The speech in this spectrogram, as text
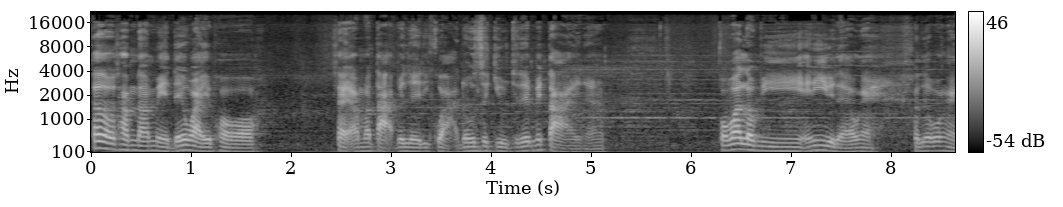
้าเราทำดาเมจได้ไวพอใส่อมตะไปเลยดีกว่า โดนสกิลจะได้ไม่ตายนะครับ เพราะว่าเรามีไอ้นี่อยู่แล้วไงเขาเรียกว่าไง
